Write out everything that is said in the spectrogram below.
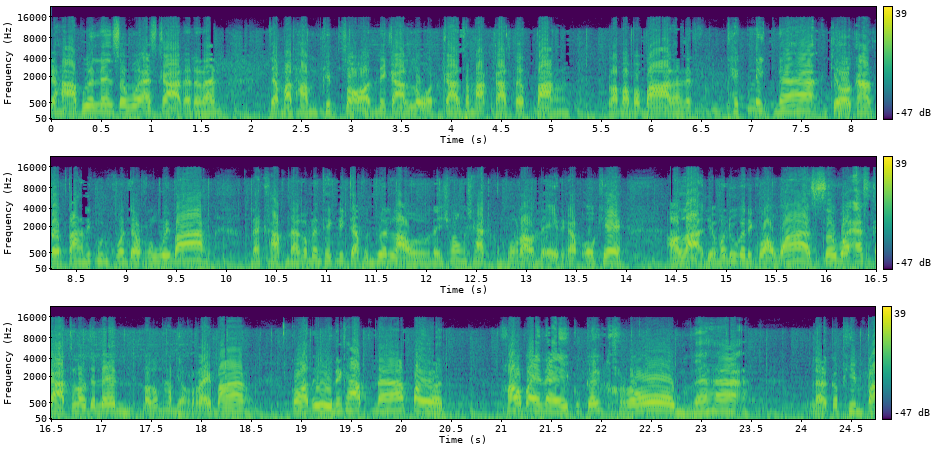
จะหาเพื่อนเล่นเซิร์ฟเวอร์ Asgard นะดังนั้น จะมาทำคลิปสอนในการโหลดการสมัครการเติมตังค์ บลาบลาบลาบลาและเทคนิคนะฮะเกี่ยวกับการเติมตังค์ที่คุณควรจะรู้ไว้บ้างนะครับนะก็เป็นเทคนิคจากเพื่อนๆเราในช่องแชทของพวกเรานั่นเองนะครับ โอเค เอาล่ะ เดี๋ยวมาดูกันดีกว่าว่าเซิร์ฟเวอร์ Asgard ถ้าเราจะเล่นเราต้องทำอย่างไรบ้าง ก่อนอื่นนะครับนะเปิดเข้าไปใน Google Chrome นะฮะ แล้วก็พิมพ์ไป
